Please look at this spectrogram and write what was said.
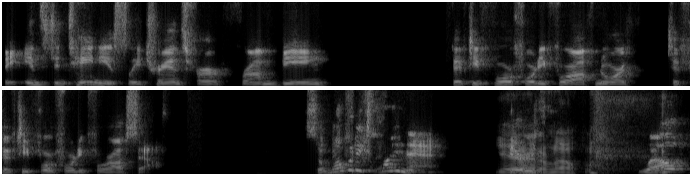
They instantaneously transfer from being 5444 off north to 5444 off south. So, what would explain that? Yeah, There's, I don't know. well,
